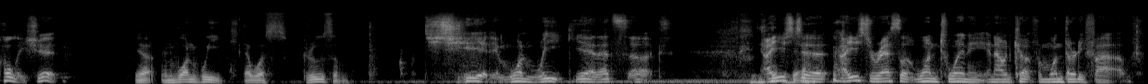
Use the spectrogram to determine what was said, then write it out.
Holy shit! Yeah, in one week. That was gruesome. Shit, in one week. Yeah, that sucks. I used Yeah. to I used to wrestle at 120 and I would cut from 135.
